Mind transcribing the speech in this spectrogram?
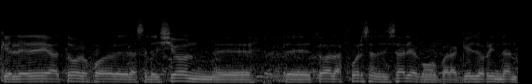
que, le dé a todos los jugadores de la selección eh, toda la fuerza necesaria como para que ellos rindan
